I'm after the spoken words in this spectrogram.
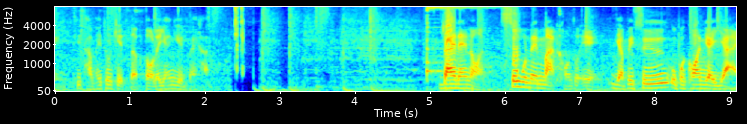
ง ที่ทำให้ธุรกิจเติบโตและยั่งยืนไปครับ ได้แน่นอนสู้ในหมัดของตัวเอง อย่าไปซื้ออุปกรณ์ใหญ่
